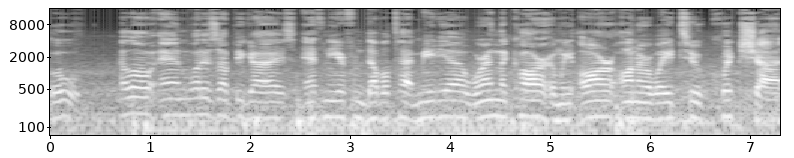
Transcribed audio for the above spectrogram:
Oh, hello and what is up you guys? Anthony here from Double Tap Media. We're in the car and we are on our way to Quick Shot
